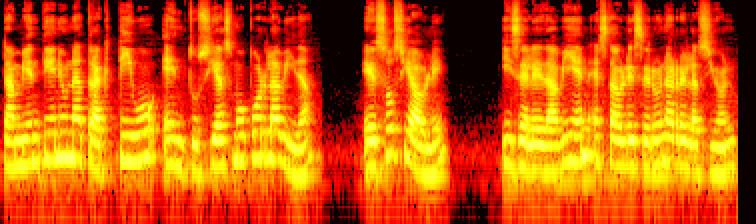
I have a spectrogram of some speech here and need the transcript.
también tiene un atractivo entusiasmo por la vida, es sociable y se le da bien establecer una relación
